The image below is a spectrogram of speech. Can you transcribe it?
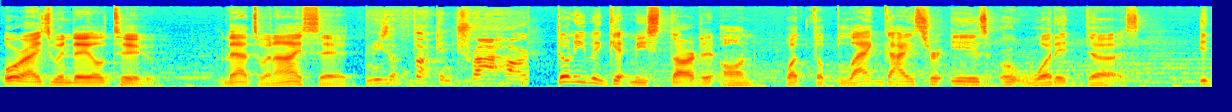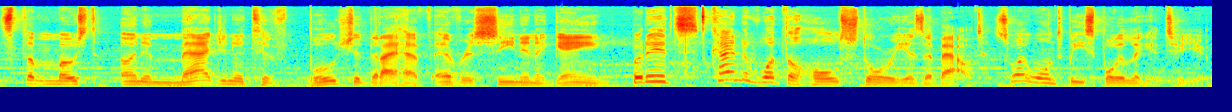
or Icewind Dale 2. That's when I said, He's a fucking tryhard. Don't even get me started on what the Black Geyser is or what it does. It's the most unimaginative bullshit that I have ever seen in a game, but it's kind of what the whole story is about, so I won't be spoiling it to you.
